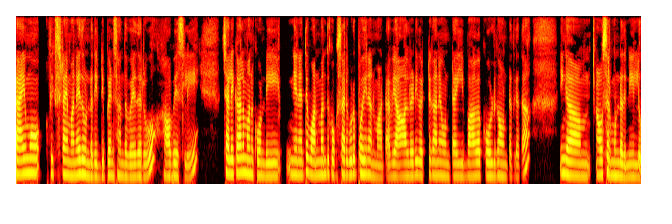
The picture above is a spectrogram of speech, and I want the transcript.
టైము ఫిక్స్ టైం అనేది ఉండదు. It depends on the weather obviously. చలికాలం అనుకోండి, నేనైతే వన్ మంత్‌కి ఒకసారి కూడా పోయననమాట. అవి ఆల్రెడీ వెట్‌గానే ఉంటాయి. బాగా కోల్డ్‌గా ఉంటుంది కదా ఇంకా అవసరం ఉండదు నీళ్ళు.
